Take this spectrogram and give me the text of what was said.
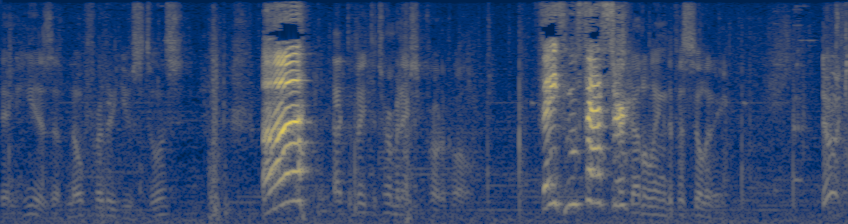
Then he is of no further use to us. Ah! Activate the termination protocol. Faith, move faster! Scuttling the facility. Do it!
